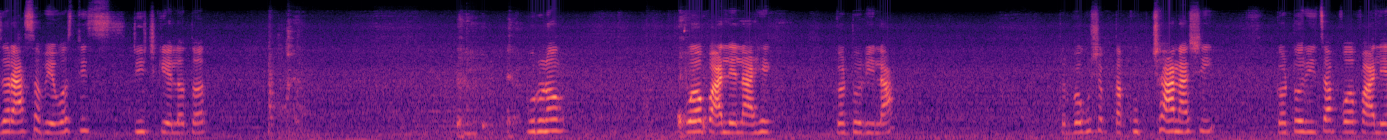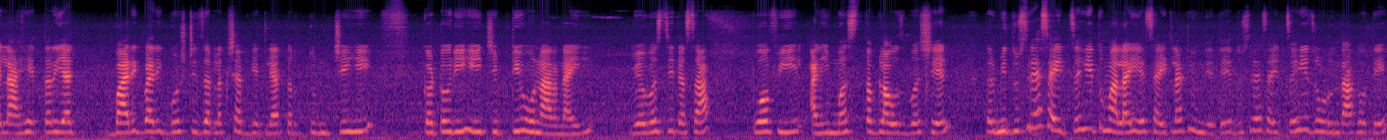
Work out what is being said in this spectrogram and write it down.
जर असं व्यवस्थित स्टिच केलं तर. पूर्ण पप आलेला आहे कटोरीला. तर बघू शकता खूप छान अशी कटोरीचा पप आलेला आहे. तर या बारीक बारीक गोष्टी जर लक्षात घेतल्या तर तुमची ही कटोरी ही चिपटी होणार नाही. व्यवस्थित असा पफ येईल आणि मस्त ब्लाऊज बसेल. तर मी दुसऱ्या साईडचंही तुम्हाला हे साईडला ठेवून देते. दुसऱ्या साईडचंही जोडून दाखवते.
